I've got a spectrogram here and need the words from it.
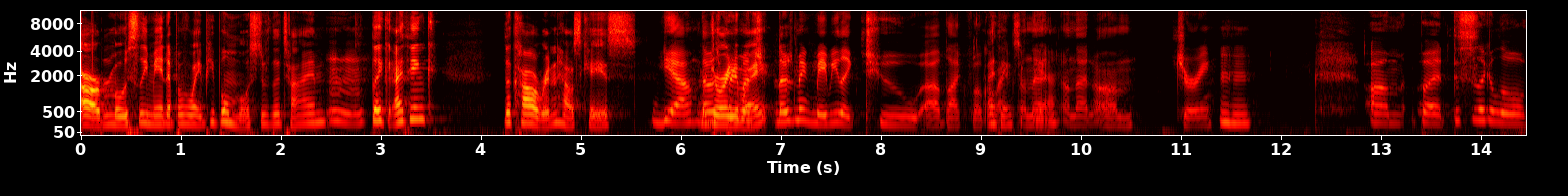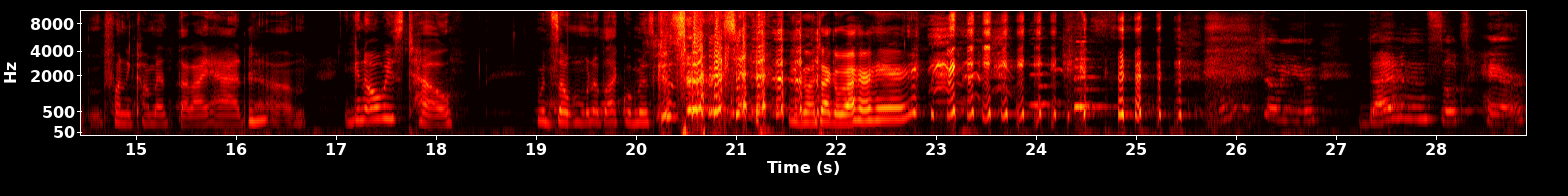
are mostly made up of white people most of the time Mm-hmm. like i think the kyle rittenhouse case Yeah, that Majority was pretty white? much. There was like maybe like two uh, black folk I on think that so, on that yeah. on that um jury. Mm-hmm. Um, but this is like a little funny comment that I had. Mm-hmm. Um, you can always tell when some when a black woman is conservative. you gonna talk about her hair Let me Show you Diamond and Silk's hair.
